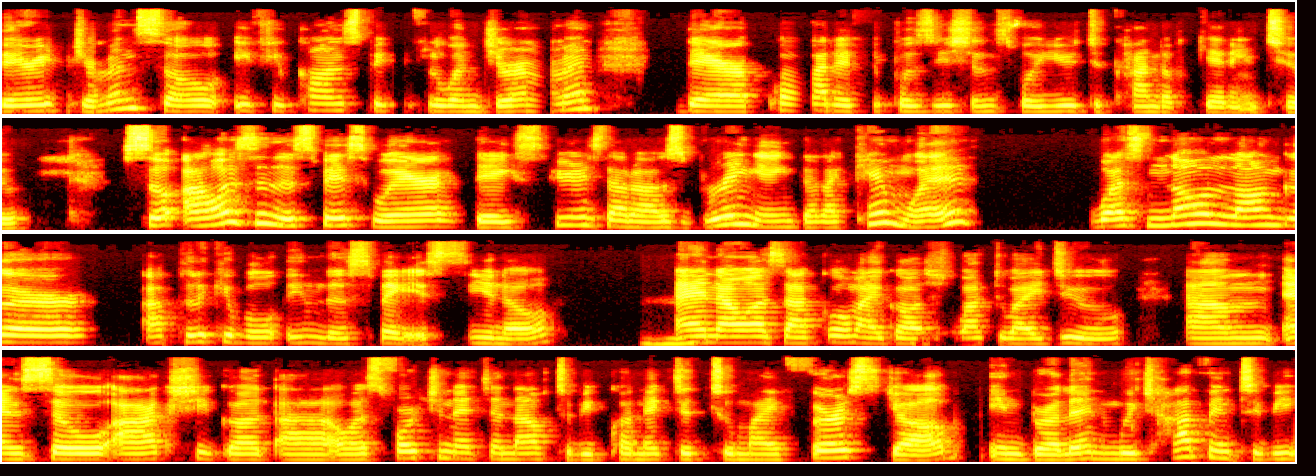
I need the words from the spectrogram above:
very German. So if you can't speak fluent German, there are quite a few positions for you to kind of get into. So I was in a space where the experience that I was bringing, that I came with, was no longer applicable in the space, you know. Mm-hmm. And I was like, oh my gosh, what do I do? Um, and so I actually got, uh, I was fortunate enough to be connected to my first job in Berlin, which happened to be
